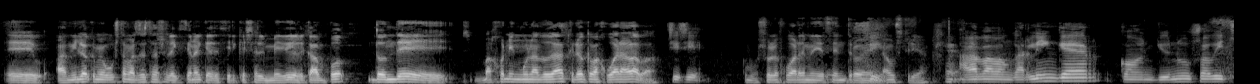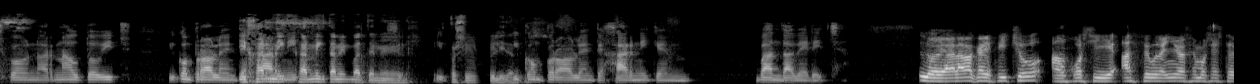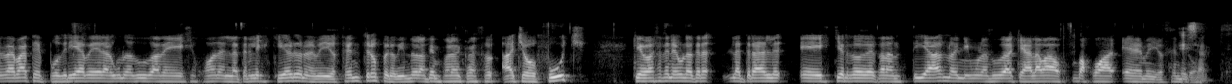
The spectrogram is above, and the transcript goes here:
Eh, a mí lo que me gusta más de esta selección hay que decir que es el medio del campo, donde bajo ninguna duda creo que va a jugar Alaba. Sí, sí. Como suele jugar de medio centro en Austria. Alaba con Garlinger, con Junusovic, con Arnautovic y con probablemente y Harnik, también va a tener posibilidades. Y con probablemente Harnik en banda derecha. Lo de Álava que habéis dicho, a lo mejor si hace un año hacemos este debate, podría haber alguna duda de si juegan en el lateral izquierdo o en el medio centro, pero viendo la temporada que ha hecho Fuchs, que vas a tener un lateral, eh, izquierdo de garantía, no hay ninguna duda que Álava va a jugar en el medio centro. Exacto,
